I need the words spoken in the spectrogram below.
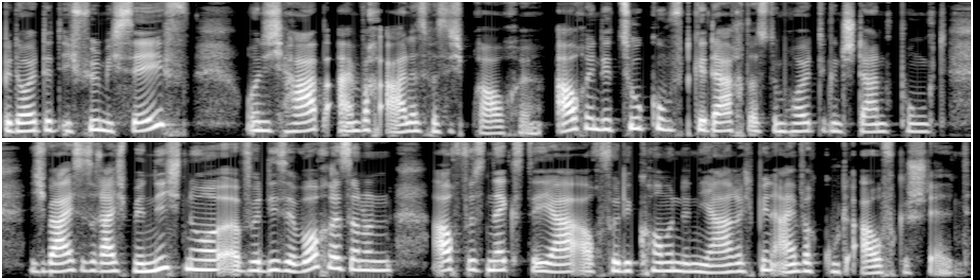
bedeutet, ich fühle mich safe und ich habe einfach alles, was ich brauche. Auch in die Zukunft gedacht aus dem heutigen Standpunkt. Ich weiß, es reicht mir nicht nur für diese Woche, sondern auch fürs nächste Jahr, auch für die kommenden Jahre. Ich bin einfach gut aufgestellt.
